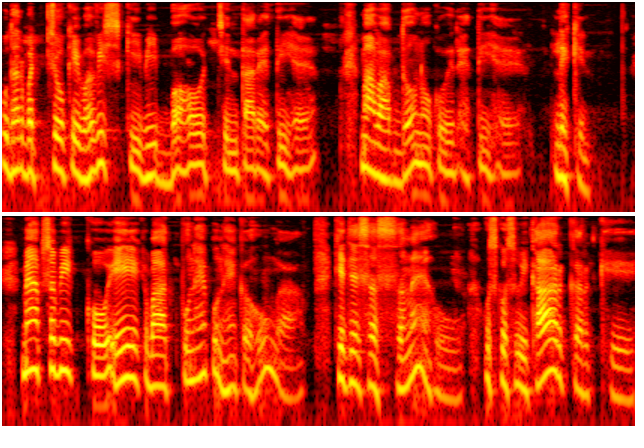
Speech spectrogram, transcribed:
उधर बच्चों के भविष्य की भी बहुत चिंता रहती है। माँ बाप दोनों को ही रहती है। लेकिन मैं आप सभी को एक बात पुनः पुनः कहूँगा कि जैसा समय हो, उसको स्वीकार करके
